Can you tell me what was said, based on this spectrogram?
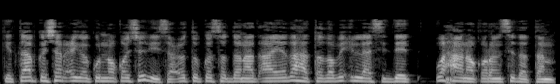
Kitaabka sharciga ku noqoshadiisa cutubka soddonaad aayadaha toddoba ilaa siddeed waxaana qoran sida tan.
